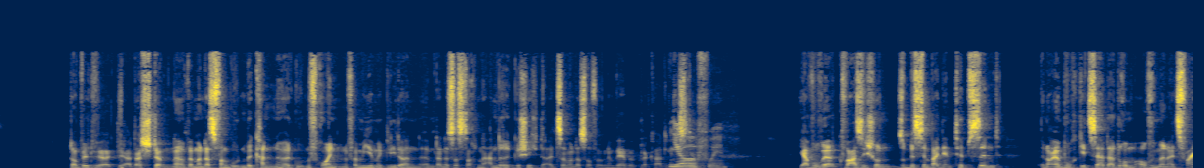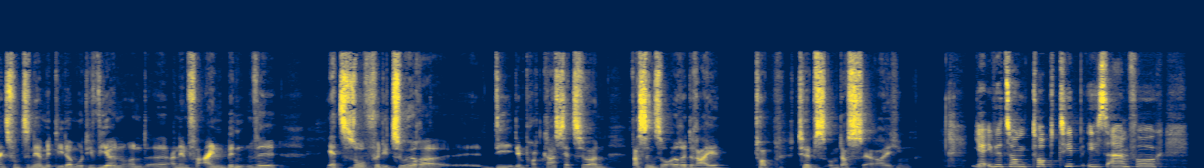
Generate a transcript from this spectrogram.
Doppelt wirkt, ja, das stimmt. Ne? Wenn man das von guten Bekannten hört, guten Freunden, Familienmitgliedern, ähm, dann ist das doch eine andere Geschichte, als wenn man das auf irgendeinem Werbeplakat liest. Ja, voll. Ja, wo wir quasi schon so ein bisschen bei den Tipps sind. In eurem Buch geht es ja darum, auch wie man als Vereinsfunktionär Mitglieder motivieren und äh, an den Verein binden will. Jetzt so für die Zuhörer, die den Podcast jetzt hören, was sind so eure drei Top-Tipps, um das zu erreichen? Ja, ich würde sagen, Top-Tipp ist einfach,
